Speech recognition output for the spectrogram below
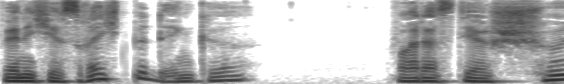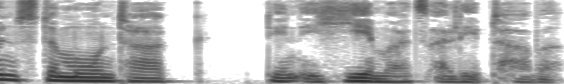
wenn ich es recht bedenke, war das der schönste Montag, den ich jemals erlebt habe.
